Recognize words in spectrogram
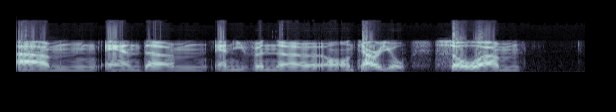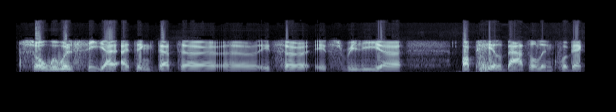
um, and um, and even uh, Ontario. So. Um, so we will see. I, I think that uh, uh, it's a it's really a uphill battle in Quebec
